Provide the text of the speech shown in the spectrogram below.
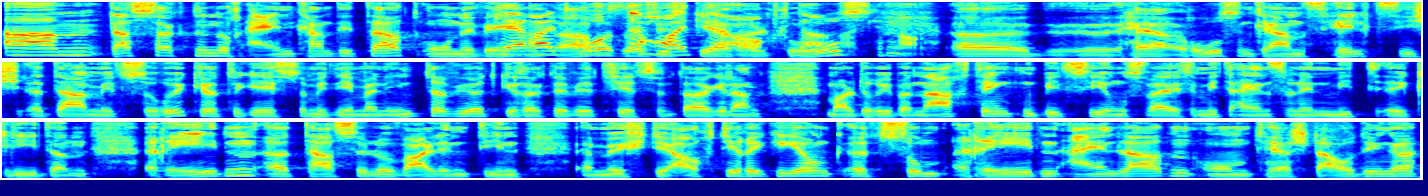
Ähm, das sagt nur noch ein Kandidat, ohne Wenn Gerald und Aber, Groß, das ist Gerald Groß. Genau. Äh, Herr Rosenkranz hält sich äh, damit zurück. Er hatte gestern mit ihm ein Interview, hat gesagt, er wird 14 Tage lang mal darüber nachdenken, beziehungsweise mit einzelnen Mitgliedern reden. Äh, Tassilo Valentin äh, möchte auch die Regierung äh, zum Reden einladen und Herr Staudinger,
